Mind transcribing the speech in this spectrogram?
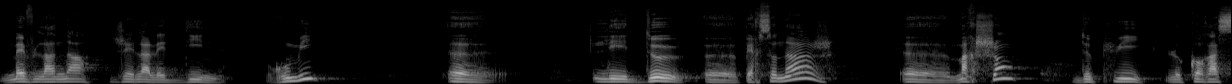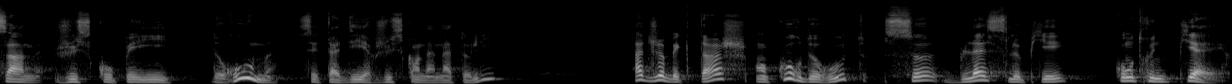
Mevlana Jalaleddin Rumi. Euh, les deux euh, personnages marchant depuis le Khorasan jusqu'au pays de Roum, c'est-à-dire jusqu'en Anatolie, Adjobektash, en cours de route, se blesse le pied contre une pierre.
